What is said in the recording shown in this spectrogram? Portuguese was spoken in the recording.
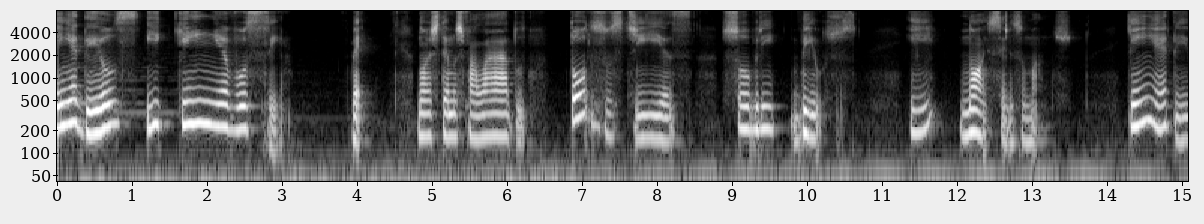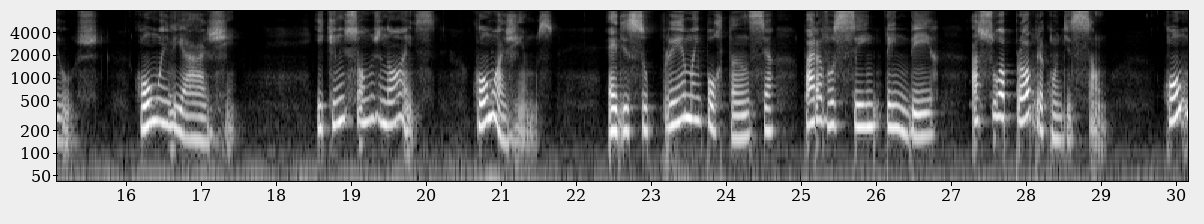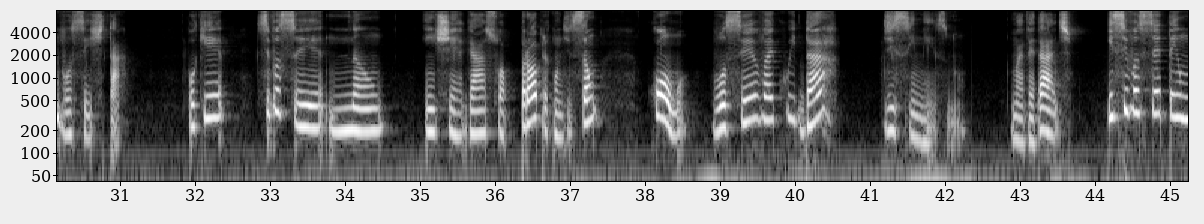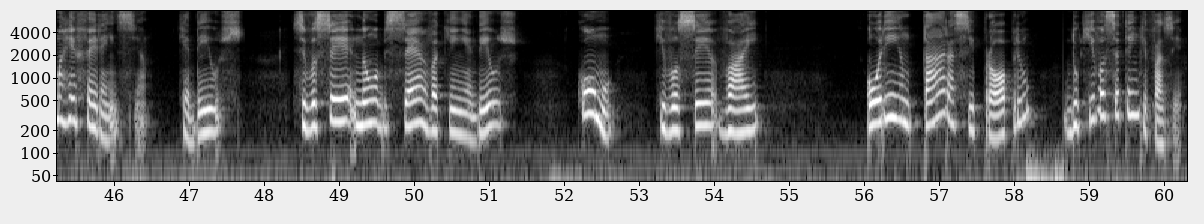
Quem é Deus e quem é você? Bem, nós temos falado todos os dias sobre Deus e nós, seres humanos. Quem é Deus? Como ele age? E quem somos nós? Como agimos? É de suprema importância para você entender a sua própria condição como você está. Porque se você não enxergar a sua própria condição, como você vai cuidar de si mesmo? Não é verdade? E se você tem uma referência, que é Deus, se você não observa quem é Deus, como que você vai orientar a si próprio do que você tem que fazer.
